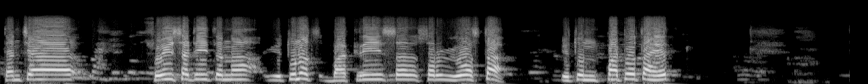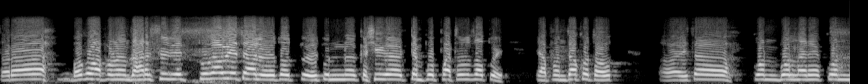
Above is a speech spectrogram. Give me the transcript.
त्यांच्या सोयीसाठी त्यांना इथूनच भाकरी सर्व व्यवस्था इथून पाठवत आहेत. तर बघू आपण धाराशिव तुगाव येथे आलो होतो इथून कशी टेम्पो पाठवला जातोय हे आपण दाखवत आहोत. इथं कोण बोलणार आहे? कोण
